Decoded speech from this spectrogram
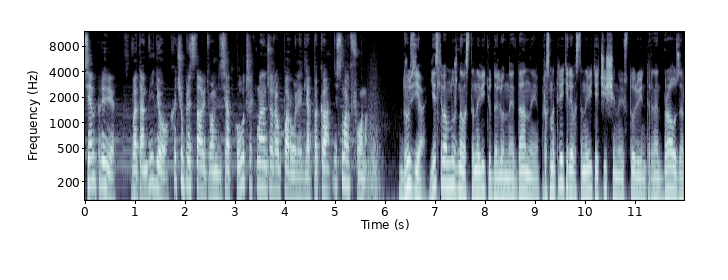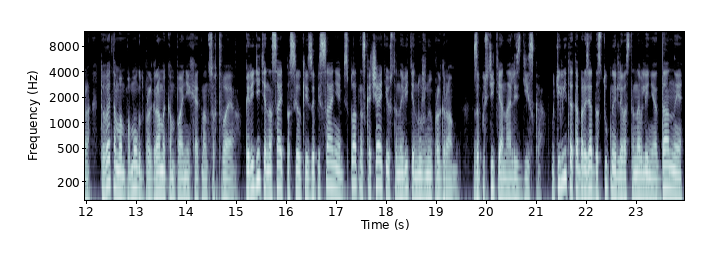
Всем привет! В этом видео хочу представить вам десятку лучших менеджеров паролей для ПК и смартфона. Друзья, если вам нужно восстановить удаленные данные, просмотреть или восстановить очищенную историю интернет-браузера, то в этом вам помогут программы компании Hetman Software. Перейдите на сайт по ссылке из описания, бесплатно скачайте и установите нужную программу. Запустите анализ диска. Утилиты отобразят доступные для восстановления данные,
